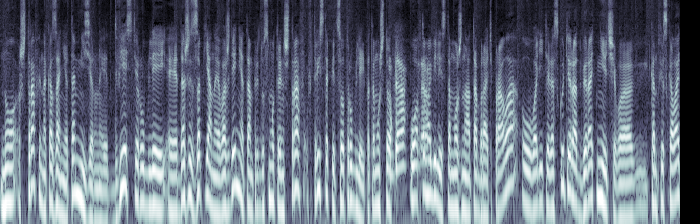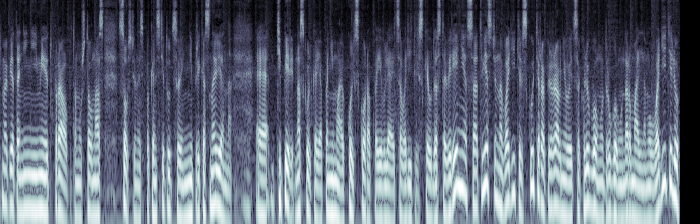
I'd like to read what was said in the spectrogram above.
Но штрафы наказания там мизерные. 200 рублей. Даже за пьяное вождение там предусмотрен штраф в 300-500 рублей. Потому что да, у автомобилиста да. можно отобрать права, у водителя скутера отбирать нечего. Конфисковать мопед они не имеют права, потому что у нас собственность по Конституции неприкосновенна мгновенно. Э, теперь, насколько я понимаю, коль скоро появляется водительское удостоверение, соответственно, водитель скутера приравнивается к любому другому нормальному водителю,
